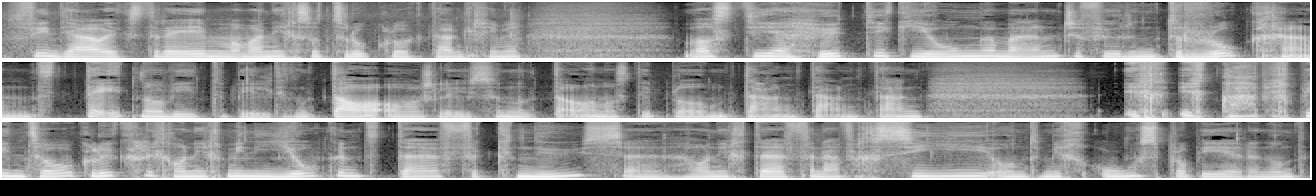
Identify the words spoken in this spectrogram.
Das finde ich auch extrem. Wenn ich so zurückschaue, denke ich mir, was die heutigen jungen Menschen für einen Druck haben, dort noch Weiterbildung und da anschliessen und da noch das Diplom, dang, dang, dang. Ich, ich glaube, ich bin so glücklich, habe ich meine Jugend dürfen geniessen, habe ich dürfen einfach sein und mich ausprobieren und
